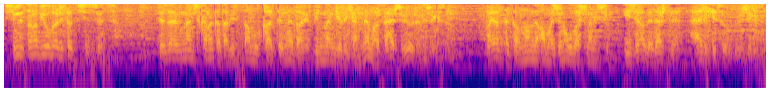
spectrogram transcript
Şimdi sana bir yol haritası çizeceğiz. Cezaevinden çıkana kadar İstanbul karteline dair bilmen gereken ne varsa her şeyi öğreneceksin. Hayatta kalman ve amacına ulaşman için icap ederse herkesi öldüreceksin.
